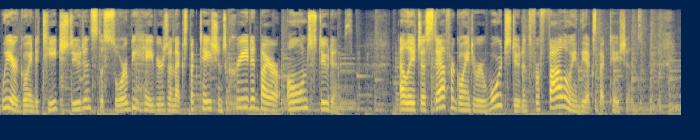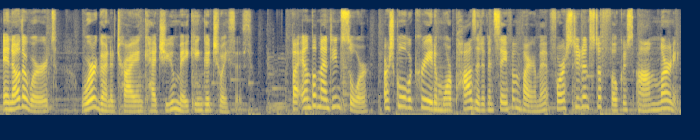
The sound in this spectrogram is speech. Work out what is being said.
we are going to teach students the SOAR behaviors and expectations created by our own students. LHS staff are going to reward students for following the expectations. In other words, we're going to try and catch you making good choices. By implementing SOAR, our school will create a more positive and safe environment for our students to focus on learning.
